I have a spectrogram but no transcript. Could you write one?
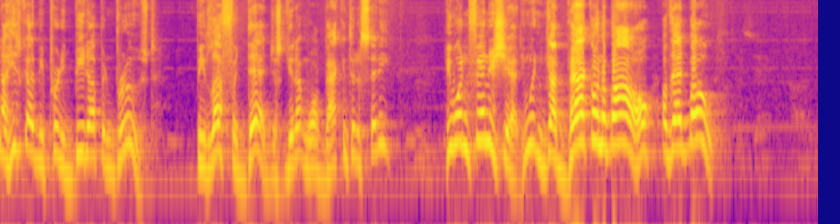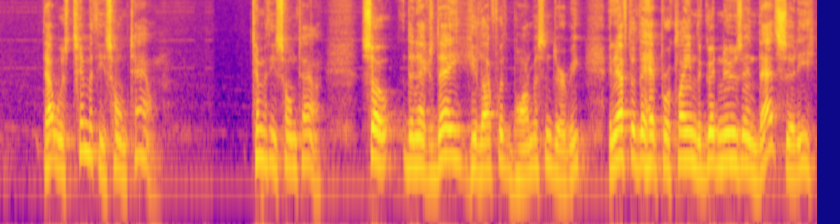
Now, he's got to be pretty beat up and bruised. Be left for dead. Just get up and walk back into the city? He wouldn't finish yet. He went and got back on the bow of that boat. That was Timothy's hometown. Timothy's hometown. So the next day, he left with Barnabas and Derbe. And after they had proclaimed the good news in that city,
